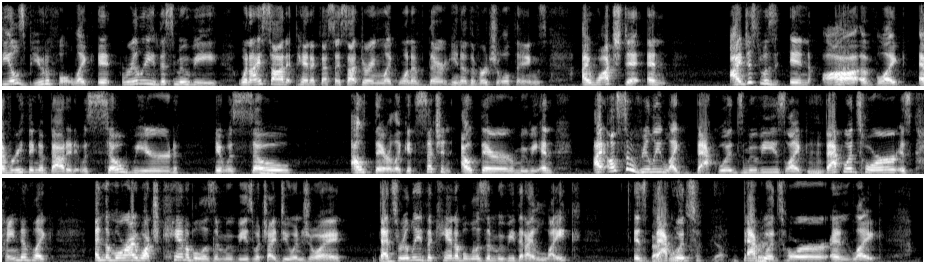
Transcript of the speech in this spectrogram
feels beautiful. Like it really this movie when I saw it at Panic Fest, I saw it during like one of their, you know, the virtual things. I watched it and I just was in awe of like everything about it. It was so weird. It was so out there. Like it's such an out there movie. And I also really like backwoods movies. Like mm-hmm. backwoods horror is kind of like and the more I watch cannibalism movies, which I do enjoy, that's really the cannibalism movie that I like is backwoods Backwoods, yeah. backwoods horror and like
